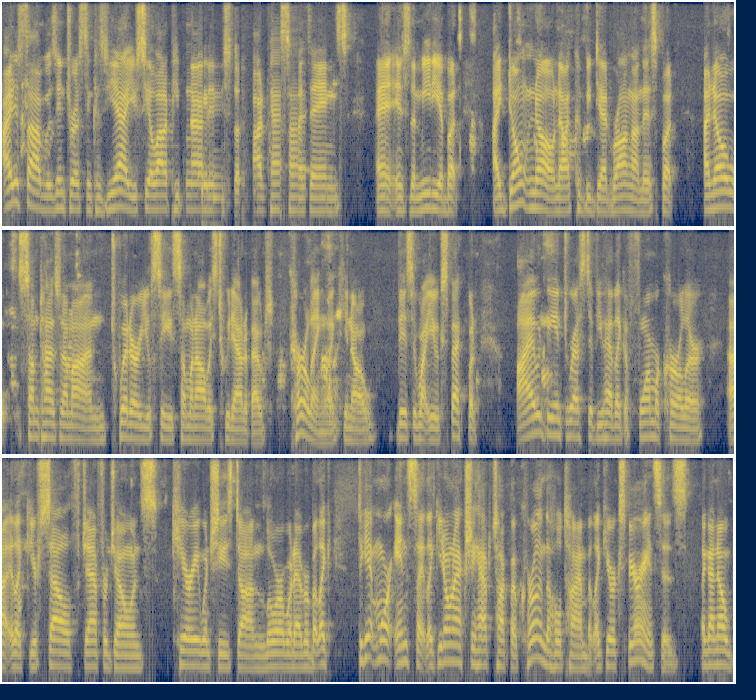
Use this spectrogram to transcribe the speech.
I just thought it was interesting because yeah, you see a lot of people now get into the podcast side of things and into the media, but I don't know. Now I could be dead wrong on this, but I know sometimes when I'm on Twitter, you'll see someone always tweet out about curling, like, you know, this is what you expect. But I would be interested if you had like a former curler, uh, like yourself, Jennifer Jones, Kerri when she's done, Laura, whatever. But like to get more insight. Like you don't actually have to talk about curling the whole time, but like your experiences. Like I know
